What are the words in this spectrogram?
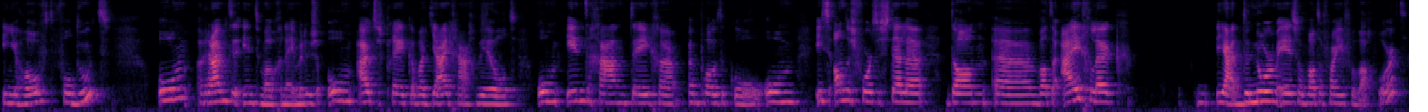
in je hoofd voldoet om ruimte in te mogen nemen. Dus om uit te spreken wat jij graag wilt, om in te gaan tegen een protocol, om iets anders voor te stellen dan uh, wat er eigenlijk ja, de norm is of wat er van je verwacht wordt.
